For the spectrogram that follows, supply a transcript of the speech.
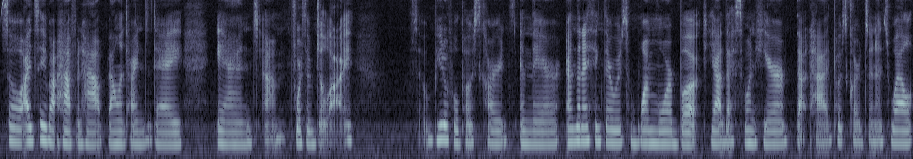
So I'd say about half and half Valentine's Day and um, 4th of July. So beautiful postcards in there. And then I think there was one more book. Yeah, this one here that had postcards in as well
